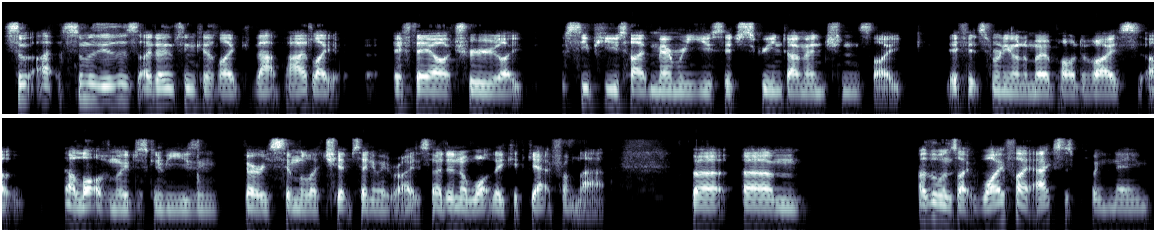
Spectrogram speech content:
some uh, some of the others I don't think are like that bad. Like if they are true, like CPU type, memory usage, screen dimensions. Like if it's running on a mobile device, a, lot of them are just going to be using very similar chips anyway, right? So I don't know what they could get from that. But um, other ones like Wi-Fi access point name.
